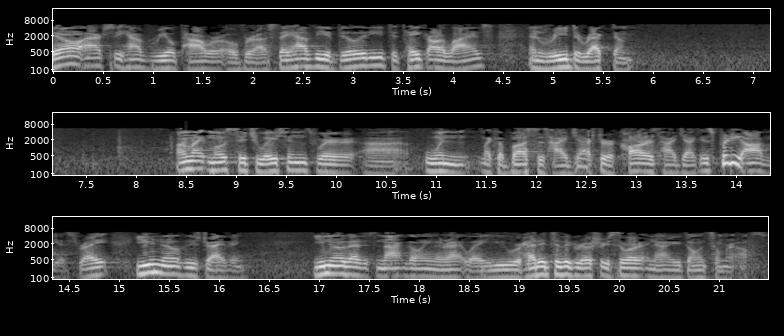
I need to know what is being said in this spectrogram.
they all actually have real power over us. They have the ability to take our lives and redirect them unlike most situations where uh, when like a bus is hijacked or a car is hijacked, it's pretty obvious, right? You know who's driving. You know that it's not going the right way. You were headed to the grocery store and now you're going somewhere else.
